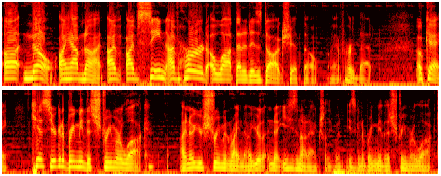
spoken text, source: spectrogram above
Uh, no, I have not. I've I've seen, I've heard a lot that it is dog shit though. I have heard that. Okay, Kiss, you're gonna bring me the streamer luck. I know you're streaming right now. You're no, he's not actually, but he's gonna bring me the streamer luck.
